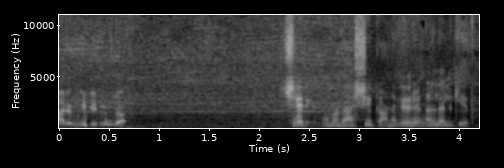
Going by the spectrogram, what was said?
ആരംഭിച്ചിട്ടുണ്ട്. ശരി ആഷിഖാണ് വിവരങ്ങൾ നൽകിയത്.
